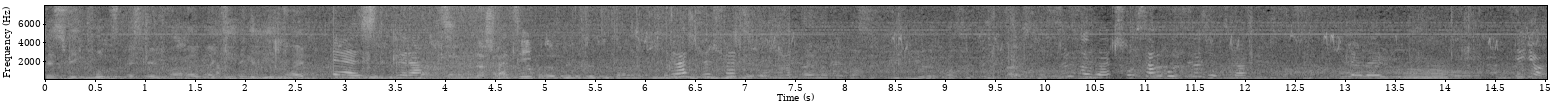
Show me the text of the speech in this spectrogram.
Deswegen nutzen SL-Fahrer immer jede Gelegenheit. Der dla dziecka. Dziadek. Dziedzioch.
